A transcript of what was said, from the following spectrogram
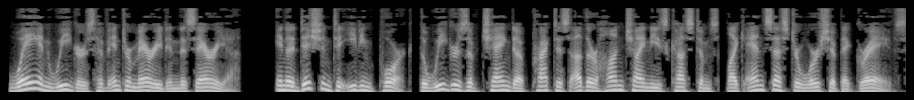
Hui and Uyghurs have intermarried in this area. In addition to eating pork, the Uyghurs of Changde practice other Han Chinese customs, like ancestor worship at graves.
